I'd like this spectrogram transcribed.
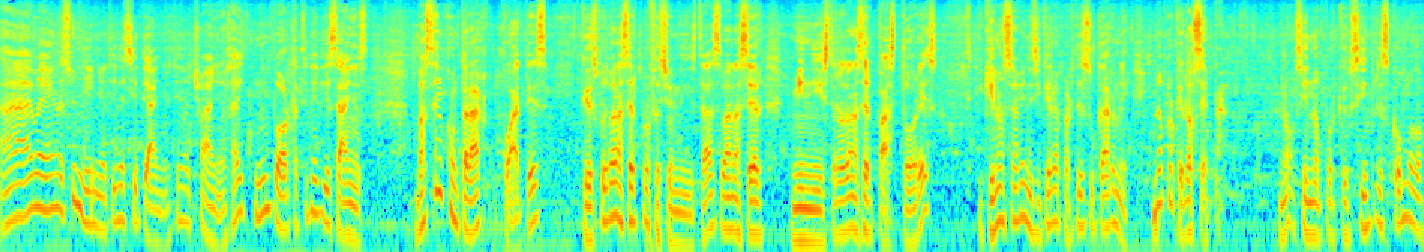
Ah, bueno, es un niño, tiene 7 años, tiene 8 años, ay, no importa, tiene 10 años. Vas a encontrar cuates que después van a ser profesionistas, van a ser ministros, van a ser pastores y que no saben ni siquiera partir su carne. No porque no sepan, no, sino porque siempre es cómodo.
